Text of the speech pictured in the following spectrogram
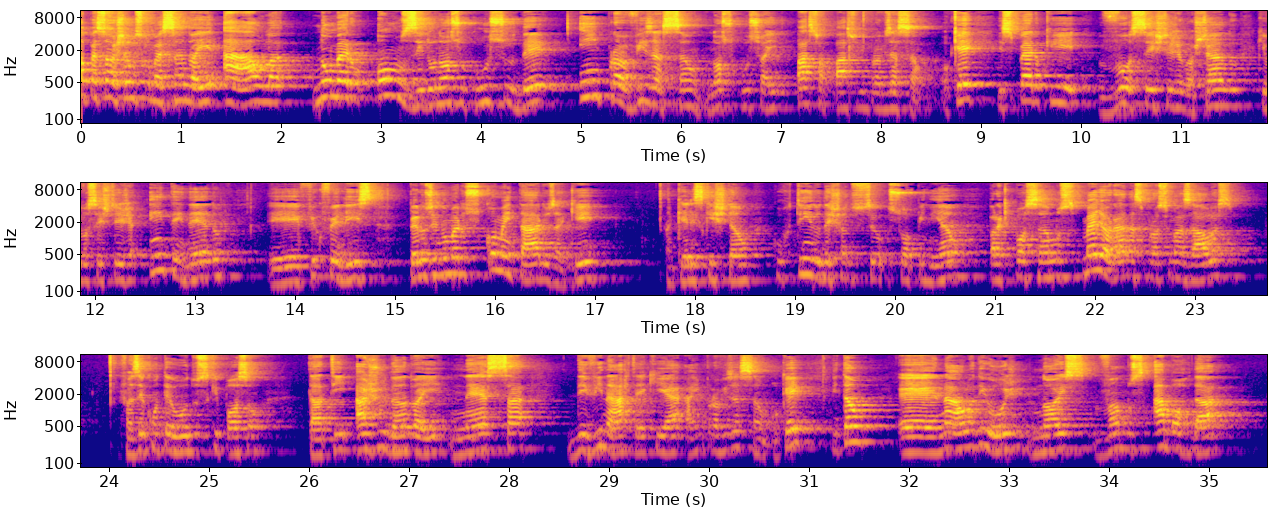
Olá pessoal, estamos começando aí a aula número 11 do nosso curso de improvisação, nosso curso aí passo a passo de improvisação, ok? Espero que você esteja gostando, que você esteja entendendo e fico feliz pelos inúmeros comentários aqui, aqueles que estão curtindo, deixando seu, sua opinião, para que possamos melhorar nas próximas aulas, fazer conteúdos que possam estar tá te ajudando aí nessa divina arte que é a improvisação, ok? Então, é, na aula de hoje, nós vamos abordar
